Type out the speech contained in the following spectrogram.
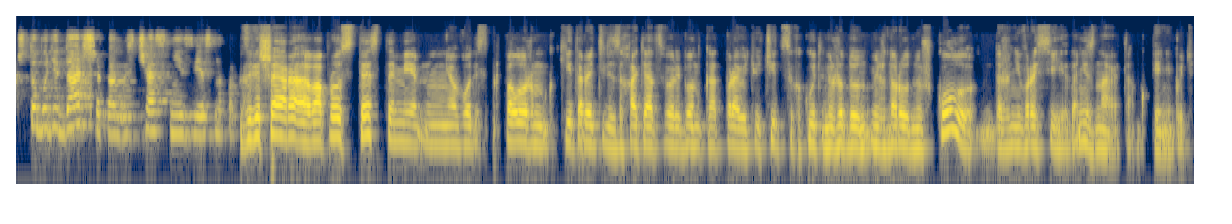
Что будет дальше, как бы сейчас неизвестно пока. Завершая вопрос с тестами, вот если, предположим, какие-то родители захотят своего ребенка отправить учиться в какую-то международную школу, даже не в России, да, не знаю, там где-нибудь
